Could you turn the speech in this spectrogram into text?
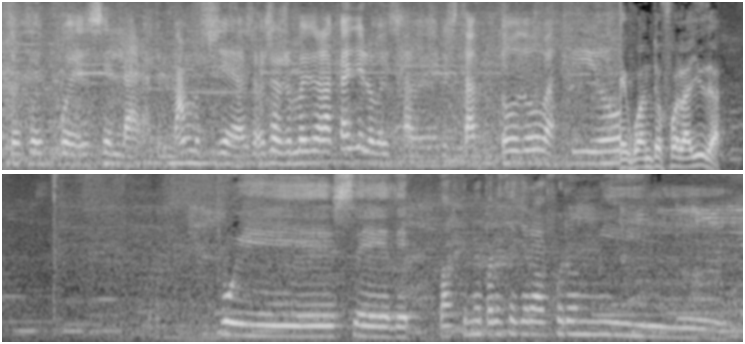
entonces, pues, en la, vamos, ya, o sea, os vais a la calle lo vais a ver. Está todo vacío. ¿De cuánto fue la ayuda? Pues eh, de Paje me parece que era, fueron mil,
